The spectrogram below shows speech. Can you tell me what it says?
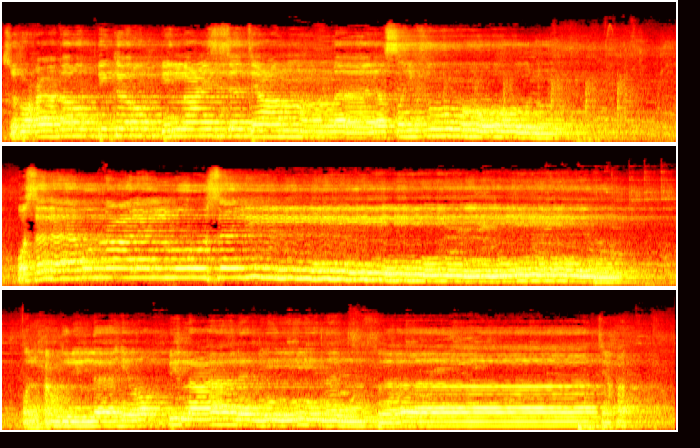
سبحان ربك رب العزة عما يصفون. وسلام على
